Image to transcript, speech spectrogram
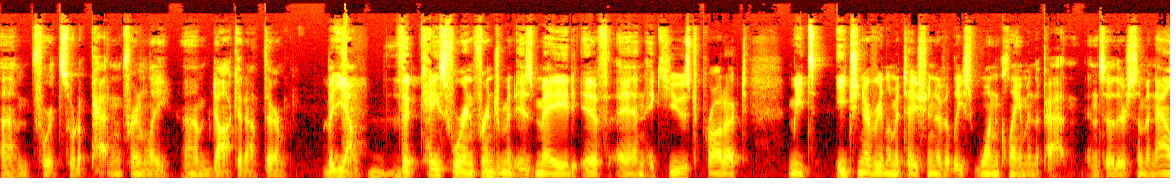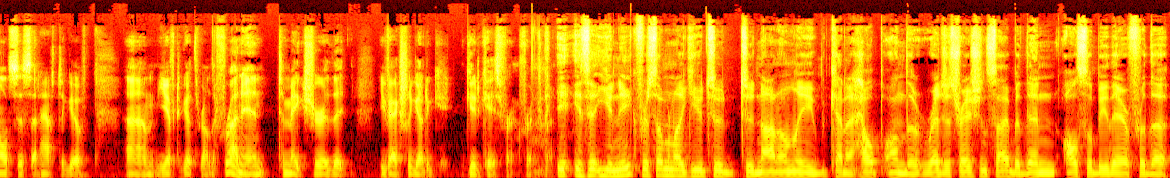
um, for its sort of patent friendly um, docket out there. But yeah, the case for infringement is made if an accused product meets each and every limitation of at least one claim in the patent. And so there's some analysis that has to go, um, you have to go through on the front end to make sure that you've actually got a good case for infringement. Is it unique for someone like you to to not only kind of help on the registration side, but then also be there for the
